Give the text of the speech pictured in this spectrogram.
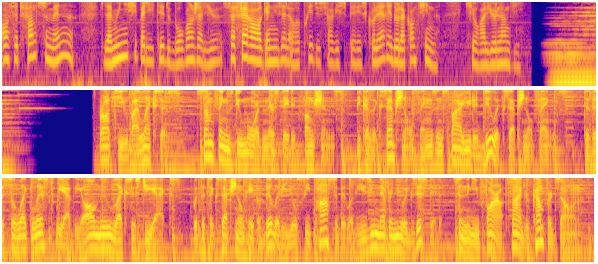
En cette fin de semaine, la municipalité de Bourgoin-Jallieu s'affaire à organiser la reprise du service périscolaire et de la cantine, qui aura lieu lundi. Brought to you by Lexus. Some things do more than their stated functions, because exceptional things inspire you to do exceptional things. To this select list, we add the all new Lexus GX. With its exceptional capability, you'll see possibilities you never knew existed, sending you far outside your comfort zone.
